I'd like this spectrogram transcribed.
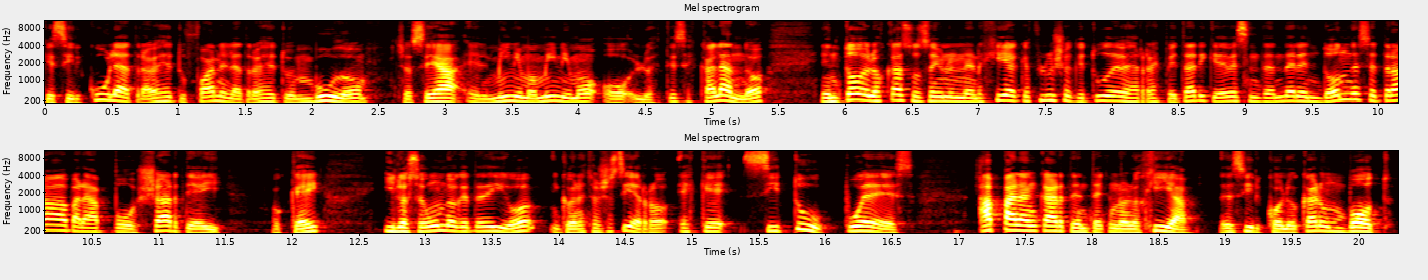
que circula a través de tu funnel, a través de tu embudo, ya sea el mínimo mínimo o lo estés escalando, en todos los casos hay una energía que fluye que tú debes respetar y que debes entender en dónde se traba para apoyarte ahí, ¿ok? Y lo segundo que te digo, y con esto ya cierro, es que si tú puedes apalancarte en tecnología, es decir, colocar un bot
